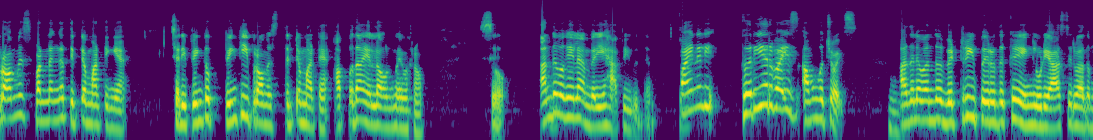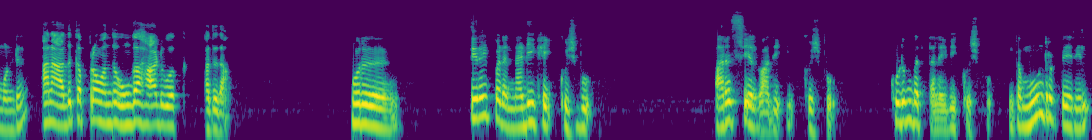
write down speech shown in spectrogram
ப்ராமிஸ் பண்ணுங்க திட்ட மாட்டீங்க. சரி பிங்க் பிங்கி ப்ராமிஸ் திட்ட மாட்டேன். அப்பதான் எல்லாம் உண்மை வரும். ஸோ அந்த வகையில I'm very happy with them finally career wise அவங்க சாய்ஸ். அதுல வந்து வெற்றி பெறுறதுக்கு எங்களுடைய ஆசீர்வாதம் உண்டு. ஆனா அதுக்கப்புறம் வந்து உங்க ஹார்ட் ஒர்க் அதுதான். ஒரு திரைப்பட நடிகை குஷ்பு அரசியல்வாதி குஷ்பு குடும்பத் தலைவி குஷ்பு. இந்த மூன்று பேரில்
